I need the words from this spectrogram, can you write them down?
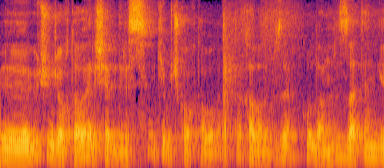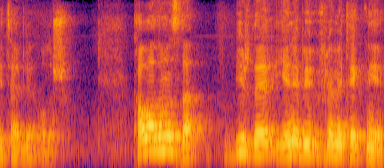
e, üçüncü oktava erişebiliriz. İki buçuk oktav olarak da kavalımızı kullanırız. Zaten yeterli olur. Kavalımızda bir de yeni bir üfleme tekniği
